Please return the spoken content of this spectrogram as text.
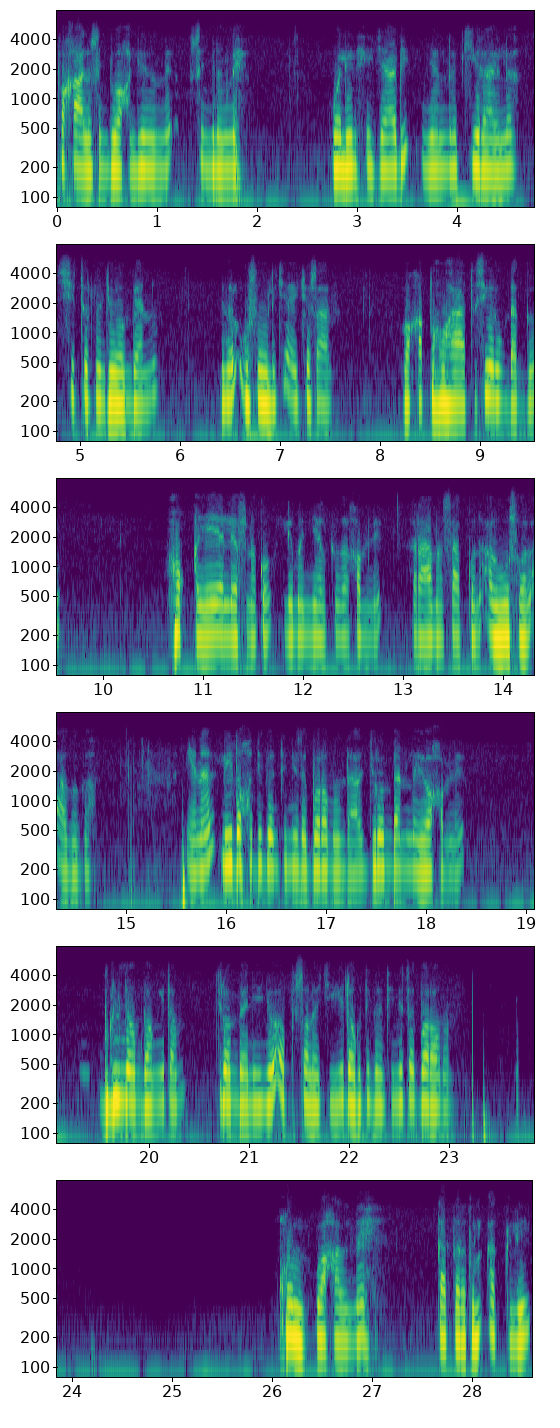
Fa xaalu suñ bi wax li ne suñ bi nag ne walil xijaabi ñel na kiiraay la sittatu juróom benn minal usuli ci ay cosaan waxatuxuhaa te seenu dagg xoq yeyeleef na ko li ma ñeel ka nga xam ne raama sàkku na al wusool àgg ga nee na liy dox diggante nit ak boromam daal juróom benn la yoo xam ne bu dul ñoom dong itam juróom benn yi ñoo ëpp solo ci yi doog diggante nit ak boromam xul waxal ne katratul akli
